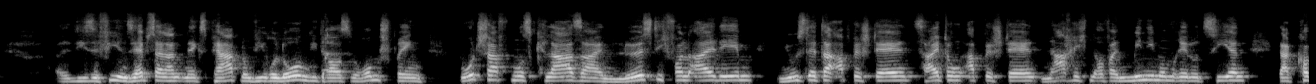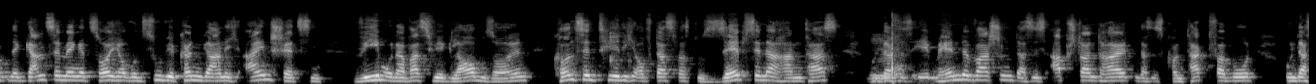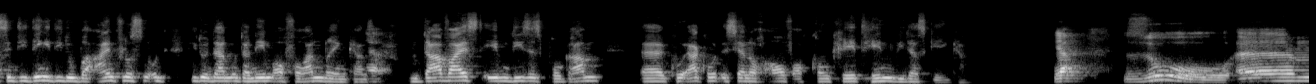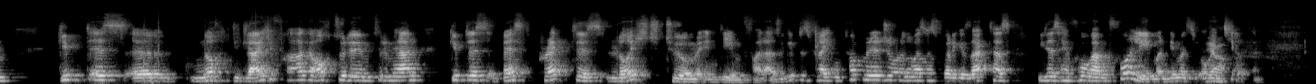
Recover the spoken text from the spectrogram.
äh, diese vielen selbsternannten Experten und Virologen, die draußen rumspringen, Botschaft muss klar sein. Löst dich von all dem, Newsletter abbestellen, Zeitungen abbestellen, Nachrichten auf ein Minimum reduzieren. Da kommt eine ganze Menge Zeug auf uns zu. Wir können gar nicht einschätzen, wem oder was wir glauben sollen. Konzentriere dich auf das, was du selbst in der Hand hast. Und mhm. das ist eben Hände waschen, das ist Abstand halten, das ist Kontaktverbot. Und das sind die Dinge, die du beeinflussen und die du in deinem Unternehmen auch voranbringen kannst. Ja. Und da weist eben dieses Programm, äh, QR-Code ist ja noch auf, auch konkret hin, wie das gehen kann. Ja, so. Ähm, gibt es äh, noch die gleiche Frage auch zu dem, zu dem Herrn? Gibt es Best Practice Leuchttürme in dem Fall? Also gibt es vielleicht einen Top-Manager oder sowas, was du gerade gesagt hast, die das hervorragend vorleben, an dem man sich orientieren ja. kann?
